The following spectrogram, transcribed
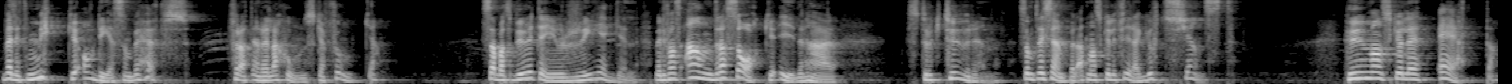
väldigt mycket av det som behövs för att en relation ska funka. Sabbatsbudet är ju en regel, men det fanns andra saker i den här strukturen. Som till exempel att man skulle fira gudstjänst. Hur man skulle äta,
